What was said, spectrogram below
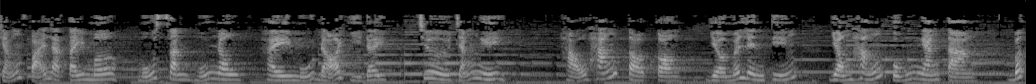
chẳng phải là tay mơ, mũ xanh, mũ nâu hay mũ đỏ gì đây, chứ chẳng nghi. Hảo hắn to còn giờ mới lên tiếng, giọng hắn cũng ngang tàn, bất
